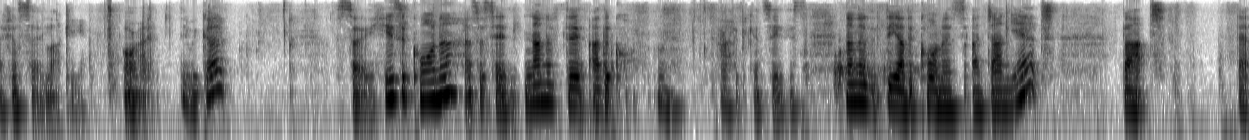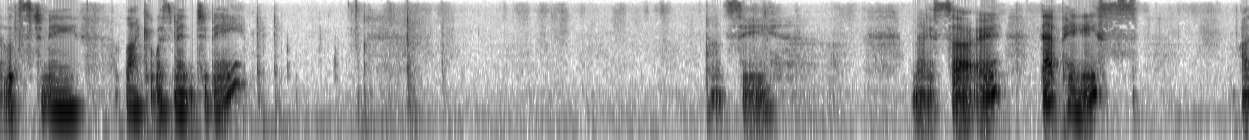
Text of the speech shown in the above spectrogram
I feel so lucky. All right, there we go. So here's a corner. As I said, none of the other, hmm, I hope you can see this. None of the other corners are done yet, but that looks to me like it was meant to be. Let's see. No, so that piece I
